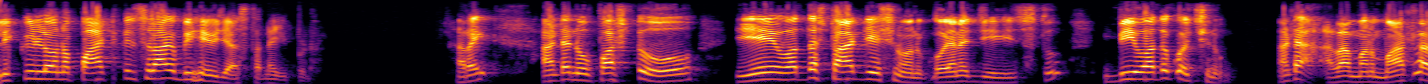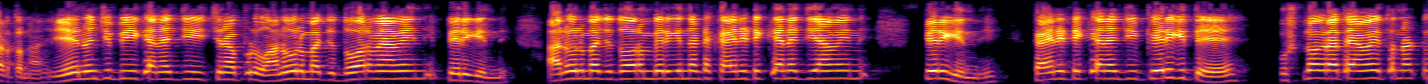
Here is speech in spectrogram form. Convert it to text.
లిక్విడ్లో ఉన్న పార్టికల్స్ లాగా బిహేవ్ చేస్తున్నాయి ఇప్పుడు. రైట్ అంటే నువ్వు ఫస్ట్ ఏ వద్ద స్టార్ట్ చేసినావు అనుకో ఎనర్జీ ఇస్తూ బి వద్దకు వచ్చినావు. అంటే అలా మనం మాట్లాడుతున్నా ఏ నుంచి బీకి ఎనర్జీ ఇచ్చినప్పుడు అణువుల మధ్య దూరం ఏమైంది? పెరిగింది. అణువుల మధ్య దూరం పెరిగిందంటే కైనటిక్ ఎనర్జీ ఏమైంది? పెరిగింది. కైనటిక్ ఎనర్జీ పెరిగితే ఉష్ణోగ్రత ఏమవుతున్నట్టు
